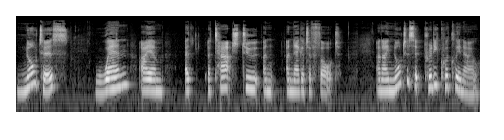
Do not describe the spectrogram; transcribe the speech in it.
notice when I am a- attached to an, a negative thought. And I notice it pretty quickly now.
